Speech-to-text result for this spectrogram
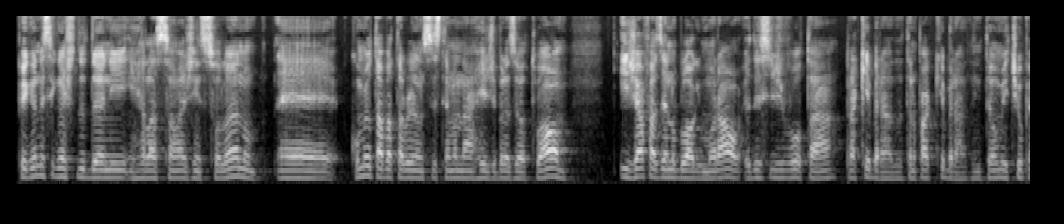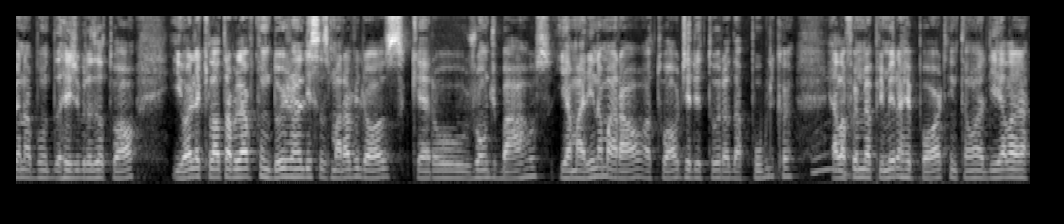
Pegando esse gancho do Dani em relação à agência Solano, é, como eu estava trabalhando no sistema na Rede Brasil Atual, e já fazendo blog moral, eu decidi voltar pra quebrada, trampar com quebrada. Então eu meti o pé na bunda da Rede Brasil Atual. E olha que lá eu trabalhava com dois jornalistas maravilhosos, que era o João de Barros e a Marina Amaral, atual diretora da Pública. Hum. Ela foi minha primeira repórter, então ali ela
